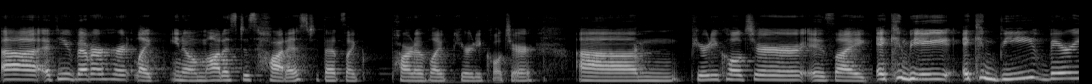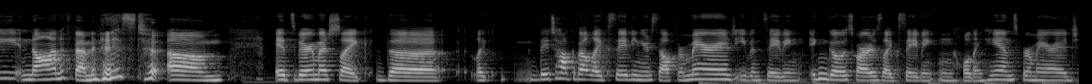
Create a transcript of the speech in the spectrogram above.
uh if you've ever heard like you know modest is hottest that's like part of like purity culture um purity culture is like it can be it can be very non-feminist. Um it's very much like the like they talk about like saving yourself for marriage even saving it can go as far as like saving and holding hands for marriage.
